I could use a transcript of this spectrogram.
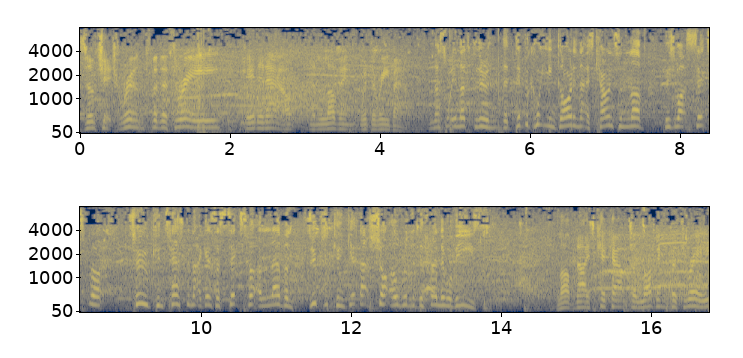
Zubcic room for the three, in and out, and Loving with the rebound. And that's what he likes to do. And the difficulty in guarding that is Carrington Love, who's about six foot two, contesting that against a six foot eleven. Zubcic can get that shot over the defender with ease. Love, nice kick out to Loving for three,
